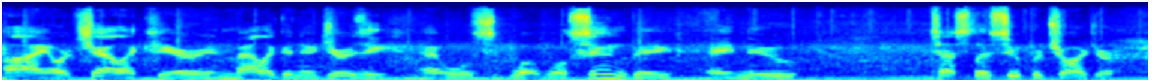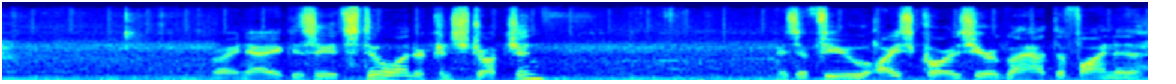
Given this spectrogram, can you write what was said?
Hi, Art Chalik here in Malaga, New Jersey. At what will soon be a new Tesla supercharger. Right now, you can see it's still under construction. There's a few ICE cars here going to have to find a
